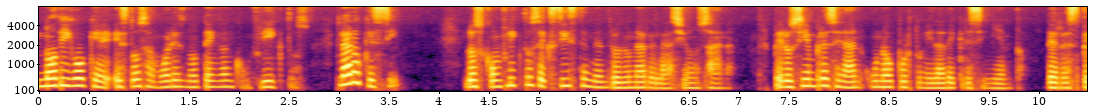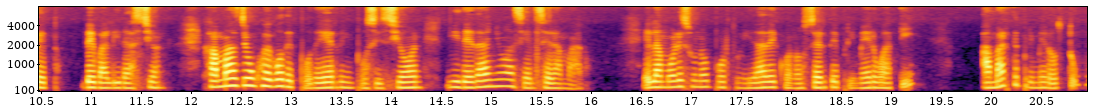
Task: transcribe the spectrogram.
no digo que estos amores no tengan conflictos. Claro que sí. Los conflictos existen dentro de una relación sana, pero siempre serán una oportunidad de crecimiento, de respeto, de validación, jamás de un juego de poder, de imposición, ni de daño hacia el ser amado. El amor es una oportunidad de conocerte primero a ti, amarte primero tú,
